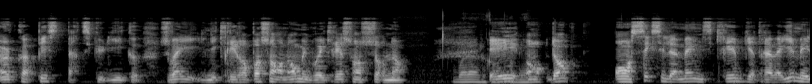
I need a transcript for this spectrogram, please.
un, copiste particulier. Souvent, il n'écrira pas son nom, mais il va écrire son surnom. Et donc, on sait que c'est le même scribe qui a travaillé, mais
